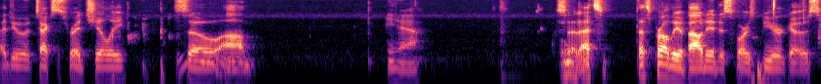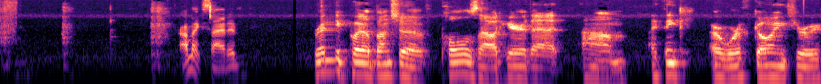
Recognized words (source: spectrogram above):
i do a texas red chili so um yeah So that's that's probably about it as far as beer goes. I'm excited. Brittany put a bunch of polls out here that um, I think are worth going through.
